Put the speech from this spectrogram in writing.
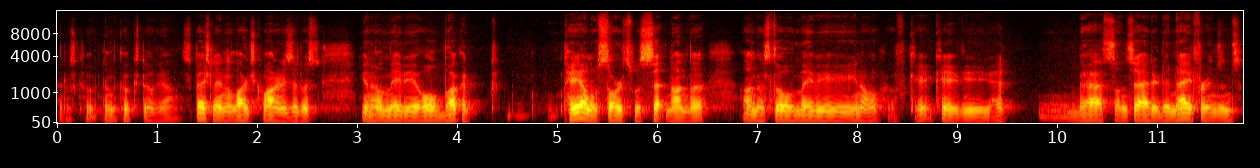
That was cooked on the cook stove, yeah. Especially in large quantities. It was, you know, maybe a whole bucket pail of sorts was sitting on the on the stove. Maybe, you know, okay, okay if you had baths on Saturday night, for instance,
